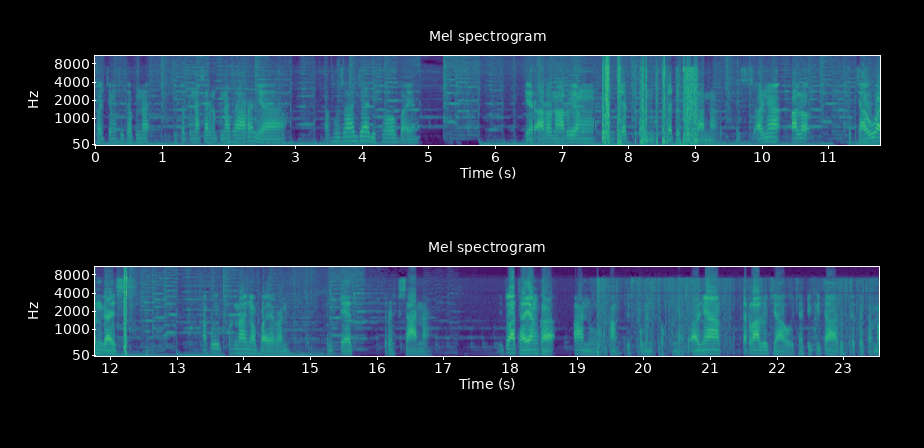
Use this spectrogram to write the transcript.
Buat yang sudah pernah sudah penasaran penasaran ya langsung saja dicoba ya. Biar aron-aru yang pencet dan tetap di sana guys. soalnya kalau kejauhan guys aku pernah nyoba ya kan pencet terus sana. Itu ada yang enggak anu aktif blocknya soalnya terlalu jauh jadi kita harus dekat sama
